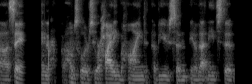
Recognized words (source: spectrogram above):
uh, saying homeschoolers who are hiding behind abuse and you know that needs to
